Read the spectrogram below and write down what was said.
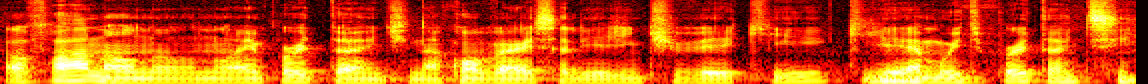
ela fala, ah, não, não, não é importante. Na conversa ali a gente vê que, que é uhum. muito importante, sim.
